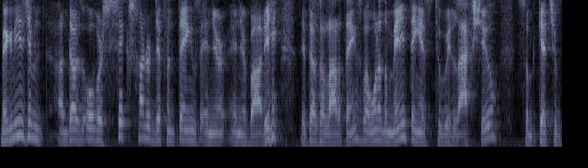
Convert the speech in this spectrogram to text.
Magnesium uh, does over 600 different things in your, in your body. It does a lot of things, but one of the main things is to relax you, so get you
